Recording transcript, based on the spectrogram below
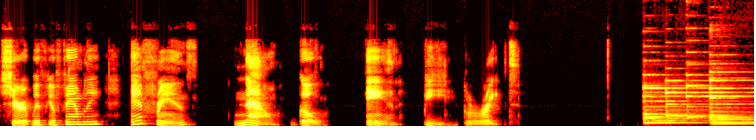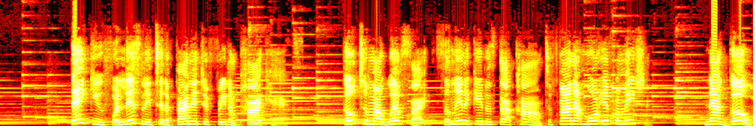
Share it with your family and friends. Now go and be great. Thank you for listening to the Financial Freedom Podcast. Go to my website, selenagibbons.com, to find out more information. Now go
